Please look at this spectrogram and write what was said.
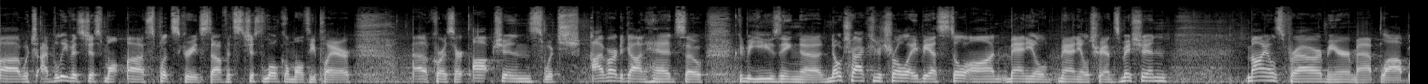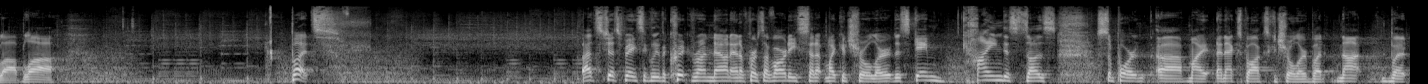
uh, which I believe is just uh, split screen stuff. It's just local multiplayer. Uh, of course, our options, which I've already gone ahead, so could be using uh, no traction control, ABS still on, manual manual transmission, miles per hour, mirror map, blah blah blah. But that's just basically the quick rundown. And of course, I've already set up my controller. This game kind of does support uh, my an Xbox controller, but not, but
